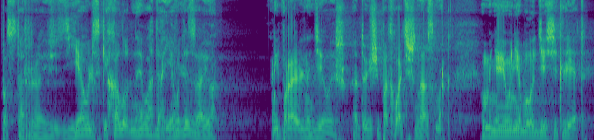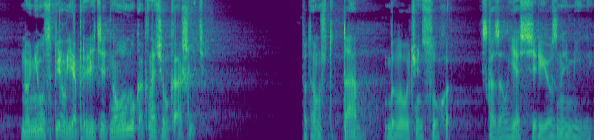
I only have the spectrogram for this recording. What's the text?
Постараюсь. Дьявольски холодная вода, я вылезаю. И правильно делаешь, а то еще подхватишь насморк. У меня его не было 10 лет. Но не успел я прилететь на Луну, как начал кашлять. Потому что там было очень сухо. — сказал я с серьезной миной.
